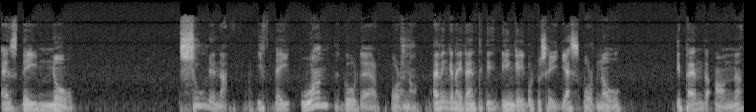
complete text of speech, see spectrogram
as they know soon enough if they want to go there or not. Having an identity, being able to say yes or no, depend on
